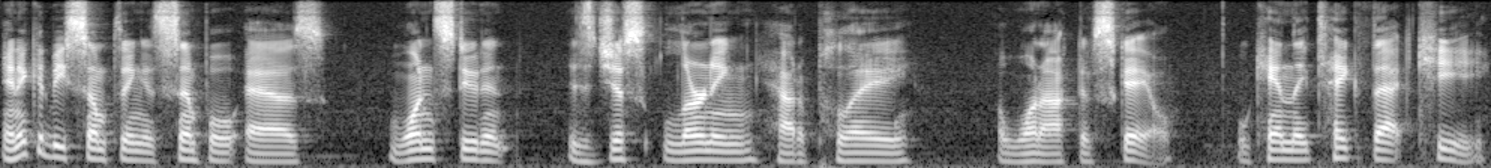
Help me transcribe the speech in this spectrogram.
And it could be something as simple as one student is just learning how to play a one octave scale. Well, can they take that key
